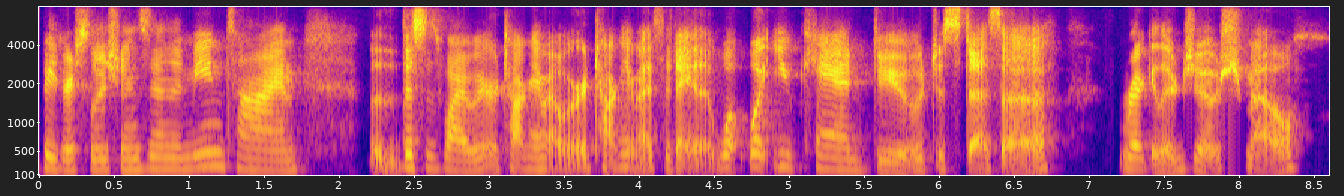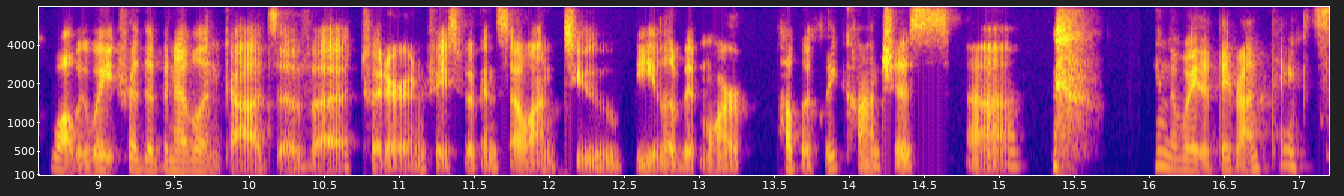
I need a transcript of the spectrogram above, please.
bigger solutions. In the meantime, this is why we were talking about we were talking about today that what what you can do just as a regular Joe schmo while we wait for the benevolent gods of uh, Twitter and Facebook and so on to be a little bit more publicly conscious uh, in the way that they run things.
